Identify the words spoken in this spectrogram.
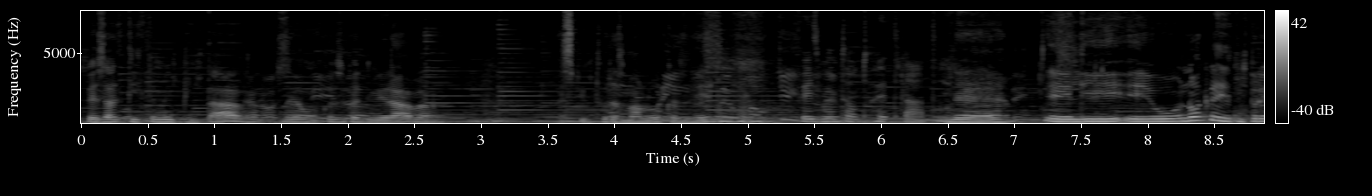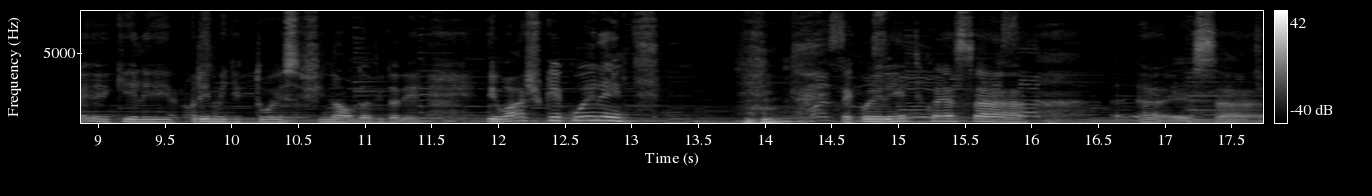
Apesar de que ele também pintava, né? Uma coisa que eu admirava as pinturas malucas dele. Fez muito autorretrato. É, ele, eu não acredito que ele premeditou esse final da vida dele. Eu acho que é coerente. é coerente com essa eh, essa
